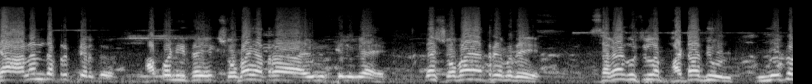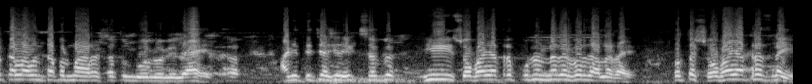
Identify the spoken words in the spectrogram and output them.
या आनंद प्रत्यर्थ आपण इथं एक शोभायात्रा आयोजित केलेली आहे. त्या शोभायात्रेमध्ये सगळ्या गोष्टीला फाटा देऊन लोककलावंत आपण महाराष्ट्रातून बोलवलेले आहेत. आणि त्याची अशी एक सगळं ही शोभायात्रा पूर्ण नगरभर जाणार आहे. फक्त शोभायात्राच नाही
